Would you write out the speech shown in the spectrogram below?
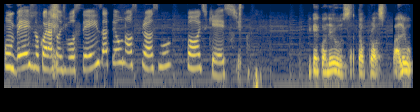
Um beijo no coração de vocês. Até o nosso próximo podcast. Fiquem com Deus. Até o próximo. Valeu.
